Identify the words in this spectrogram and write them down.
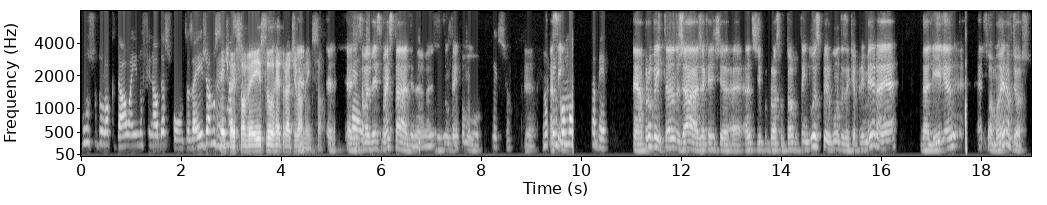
custo do lockdown aí no final das contas. Aí já não sei mais. A gente mais... vai só ver isso retroativamente é, só. É, é, a gente é, só vai ver isso mais tarde, né? Mas não tem como. Isso. É. Não tem assim, como saber. aproveitando já, já que a gente, antes de ir para o próximo tópico, tem duas perguntas aqui. A primeira é da Lilian. É sua mãe, Rav Josh?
